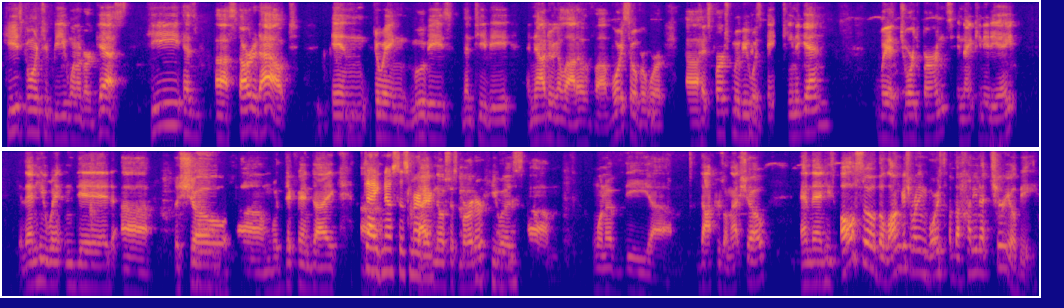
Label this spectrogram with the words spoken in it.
He's going to be one of our guests. He has uh, started out in doing movies, then TV, and now doing a lot of uh, voiceover work. Uh, his first movie was 18 Again with George Burns in 1988. And then he went and did uh, the show um, with Dick Van Dyke, uh, Diagnosis Murder. Diagnosis Murder. He was um, one of the uh, doctors on that show. And then he's also the longest running voice of the Honey Nut Cheerio Bee.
